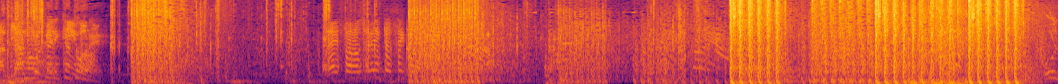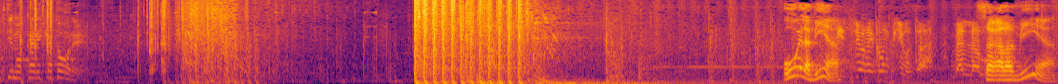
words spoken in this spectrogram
Abbiamo Cambio obiettivo. caricatore. Restano 30 secondi. Ultimo caricatore. Oh, è la mia? Sarà la mia?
